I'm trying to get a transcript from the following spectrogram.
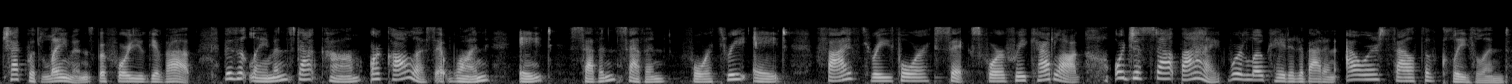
check with Lehman's before you give up. Visit lehman's.com or call us at 1 8 877 438 5346 for a free catalog, or just stop by. We're located about an hour south of Cleveland.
